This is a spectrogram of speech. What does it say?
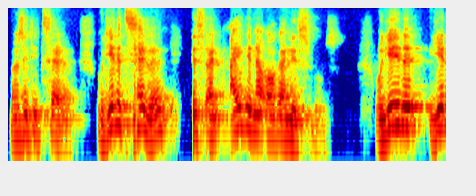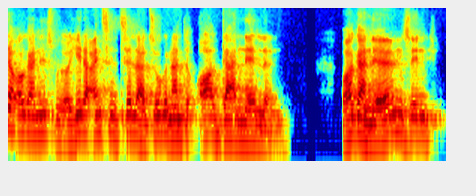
sondern sind die Zellen. Und jede Zelle ist ein eigener Organismus. Und jede, jeder Organismus oder jede einzelne Zelle hat sogenannte Organellen. Organellen sind,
